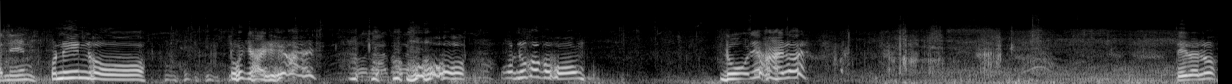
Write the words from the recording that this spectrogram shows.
ปลานินปลานินโหตัวใหญ่ที่ไหนโอ้โหนึกว่ากระพงดุที่หายเลย ตีเลยลูก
